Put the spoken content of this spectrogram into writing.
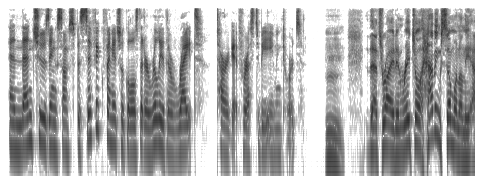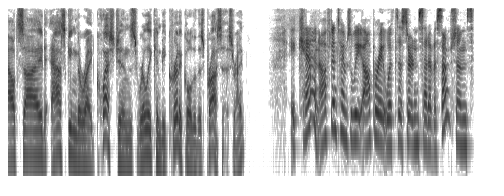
and then choosing some specific financial goals that are really the right target for us to be aiming towards. Mm, that's right. And Rachel, having someone on the outside asking the right questions really can be critical to this process, right? It can. Oftentimes we operate with a certain set of assumptions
